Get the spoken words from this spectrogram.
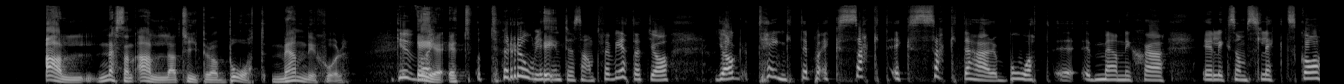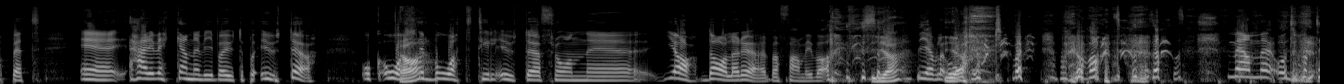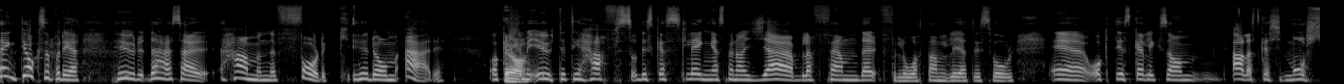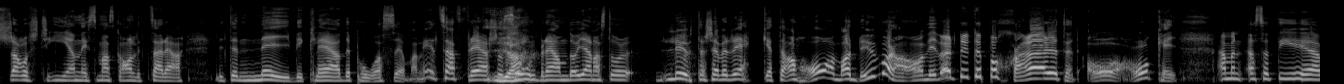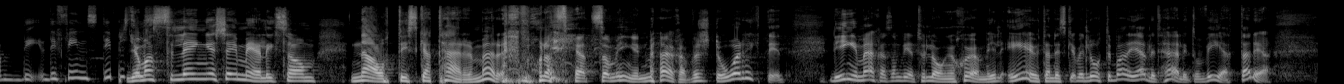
all, nästan alla typer av båtmänniskor Gud, vad är ett otroligt är- intressant. För jag vet att jag, jag tänkte på exakt, exakt det här båtmänniska, eh, liksom släktskapet eh, här i veckan när vi var ute på Utö och åkte Ja. båt till Utö från eh, ja, Dalarö, eller vad fan vi var. Ja. Jävla Ja. oklart var var jag var. Men, eh, och då tänkte jag också på det, hur det här, så här hamnfolk, hur de är. Och att Ja. de är ute till havs och det ska slängas med någon jävla fender, förlåt Anneli att jag svor, eh, och det ska liksom, alla ska morsa och tjenis, man ska ha lite, så här, lite navykläder på sig, man är lite så här fräsch och Ja. solbränd och gärna står lutar sig över räcket. Jaha, var du var då? Ja, Vi varit ute på skäret. Ja, okej. Ja, men alltså det, det, det finns, det precis... Ja, man slänger sig med liksom nautiska termer på något sätt som ingen människa förstår riktigt. Det är ingen människa som vet hur lång en sjömil är, utan det, ska, det låter bara jävligt härligt att veta det.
